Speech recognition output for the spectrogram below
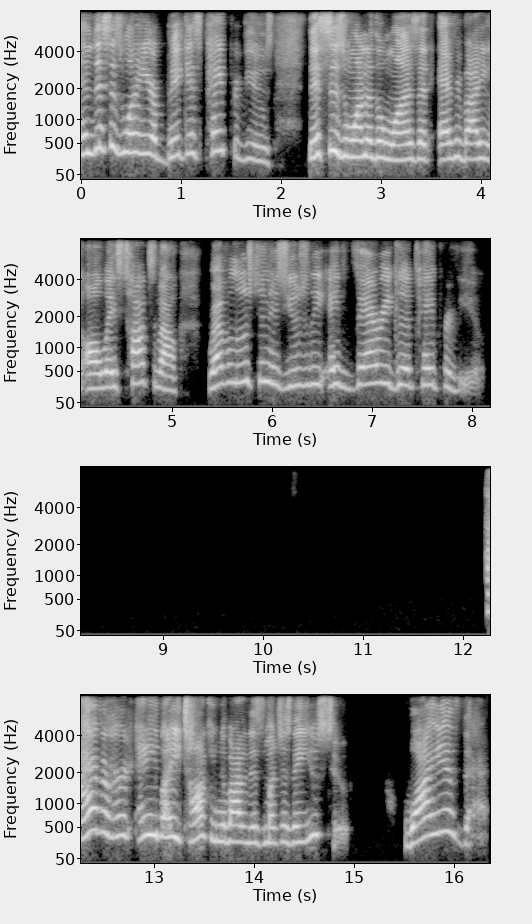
And this is one of your biggest pay per views. This is one of the ones that everybody always talks about. Revolution is usually a very good pay per view. I haven't heard anybody talking about it as much as they used to. Why is that?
